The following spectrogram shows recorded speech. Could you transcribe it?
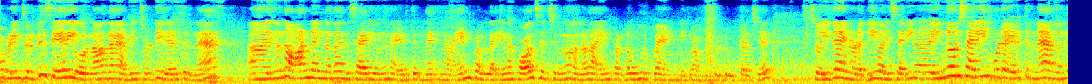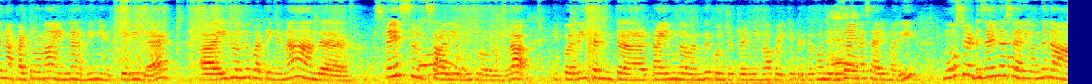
அப்படின்னு சொல்லிட்டு சரி ஒரு நாள் தான் அப்படின்னு சொல்லிட்டு இது எடுத்திருந்தேன். இது வந்து ஆன்லைன்ல தான் இந்த சாரீ வந்து நான் எடுத்திருந்தேன். நான் அயன் பண்ணல. ஏன்னா ஃபால்ஸ் வச்சிருந்தோம். அதனால அயன் பண்ணல. ஊருக்கு போய் அயன் பண்ணிக்கலாம் அப்படின்னு சொல்லிட்டு விட்டாச்சு. ஸோ இதான் என்னோட தீபாவளி ஆஹ் இன்னொரு saree கூட எடுத்திருந்தேன். அது வந்து நான் கட்டுவேனா என்ன அப்படின்னு எனக்கு தெரியல. இது வந்து பாத்தீங்கன்னா அந்த ஸ்பேஸ் சில்க் saree அப்படின்னு சொல்லுவாங்களா இப்போ ரீசெண்ட் டைம்ல வந்து கொஞ்சம் ட்ரெண்டிங்காக போய்கிட்டு இருக்கு. கொஞ்சம் டிசைனர் saree மாதிரி. மோஸ்ட்டாக டிசைனர் saree வந்து நான்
